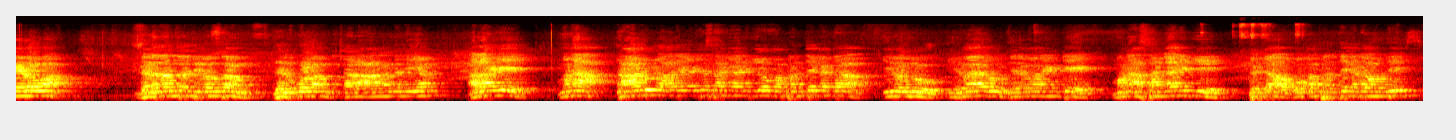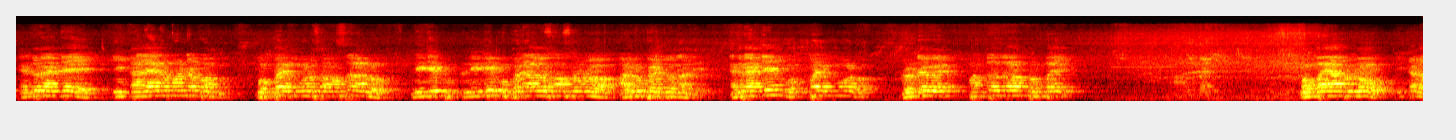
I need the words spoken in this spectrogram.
ఏడవ గణతంత్ర దినోత్సవం జరుపుకోవడం చాలా ఆనందనీయం. అలాగే మన తాడు ఆర్యవేశ సంఘానికి ఒక ప్రత్యేకత ఈరోజు ఇరవై ఆరు జనవరి అంటే మన సంఘానికి పెద్ద ఒక ప్రత్యేకత ఉంది. ఎందుకంటే ఈ కళ్యాణ మండపం ముప్పై మూడు సంవత్సరాలు నిండి నిండి ముప్పై నాలుగు సంవత్సరంలో అడుగు పెడుతున్నది. ఎందుకంటే ముప్పై మూడు రెండు వేల పంతొమ్మిది వందల తొంభై తొంభై ఆరులో ఇక్కడ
